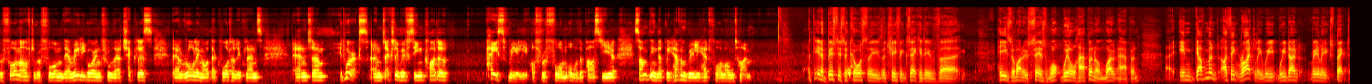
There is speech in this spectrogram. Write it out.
reform after reform. They're really going through their checklists. They're rolling out their quarterly plans, and um, it works. And actually, we've seen quite a pace, really, of reform over the past year, something that we haven't really had for a long time. In a business, of course, the, the chief executive, uh, he's the one who says what will happen and won't happen. Uh, in government, I think rightly, we, we don't really expect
